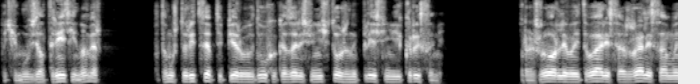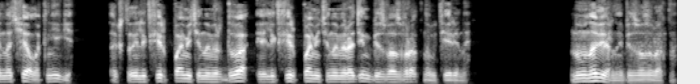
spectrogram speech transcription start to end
Почему взял третий номер? Потому что рецепты первых двух оказались уничтожены плесенью и крысами. Прожорливые твари сожрали самое начало книги, так что эликсир памяти номер два и эликсир памяти номер один безвозвратно утеряны. Ну, наверное, безвозвратно.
